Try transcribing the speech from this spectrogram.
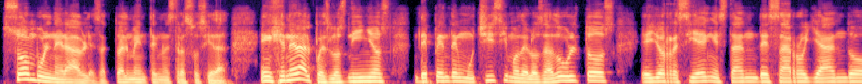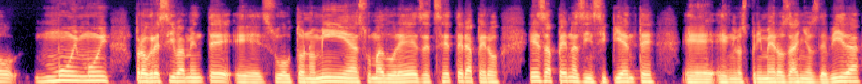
son vulnerables actualmente en nuestra sociedad. En general, pues los niños dependen muchísimo de los adultos, ellos recién están desarrollando muy, muy progresivamente eh, su autonomía, su madurez, etcétera, pero es apenas incipiente eh, en los primeros años de vida.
